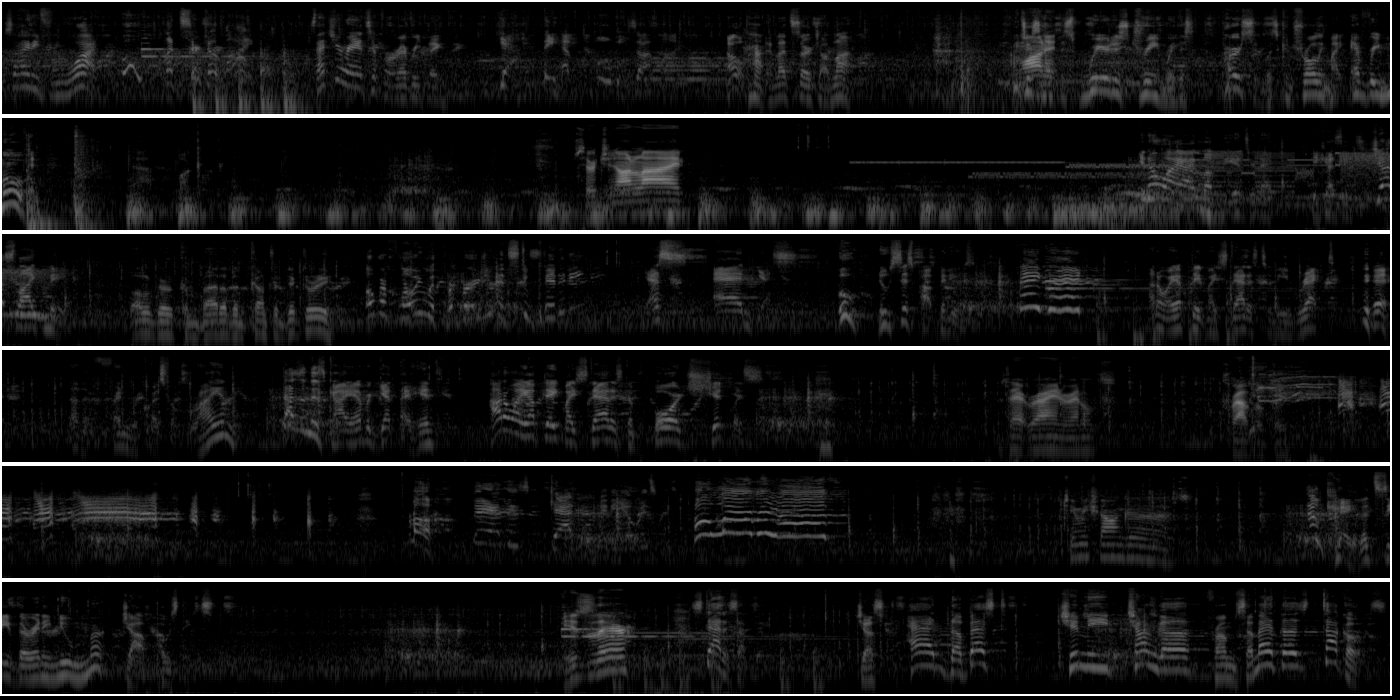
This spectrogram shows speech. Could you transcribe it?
Anxiety from what? Ooh, let's search online. Is that your answer for everything? Yeah, they have movies online. Oh, then let's search online. We I'm just on had it. this weirdest dream where this person was controlling my every move and. Ah, fuck. Searching online. You know why I love the internet? Because it's just like me. Vulgar, combative, and contradictory. Overflowing with perversion and stupidity? Yes and yes. Ooh, new Syspop videos. Favorite! How do I update my status to the erect? Another friend request from Ryan? Doesn't this guy ever get the hint? How do I update my status to bored shitless? Is that Ryan Reynolds? Probably. Chimichangas. Okay, let's see if there are any new Merc job postings. Is there? Status update. Just had the best chimichanga from Samantha's Tacos.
